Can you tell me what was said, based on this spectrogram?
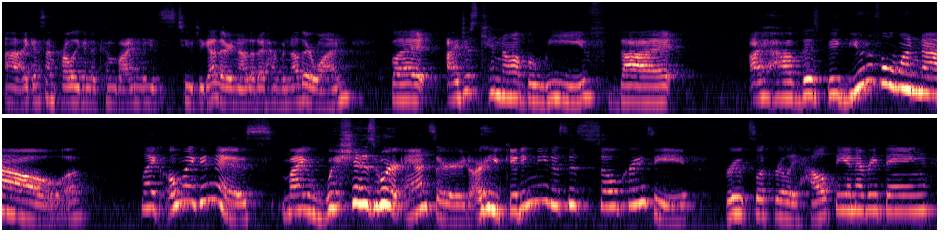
Uh, I guess I'm probably gonna combine these two together now that I have another one. But I just cannot believe that I have this big, beautiful one now. Like, oh my goodness, my wishes were answered. Are you kidding me? This is so crazy. Roots look really healthy and everything.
